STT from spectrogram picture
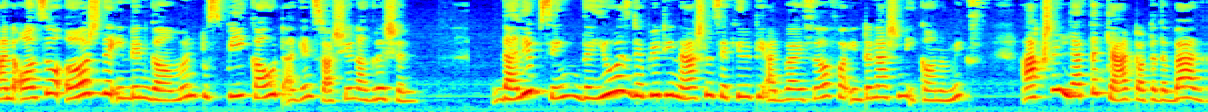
and also urged the Indian government to speak out against Russian aggression. Daleep Singh, the US Deputy National Security Advisor for International Economics, actually let the cat out of the bag.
